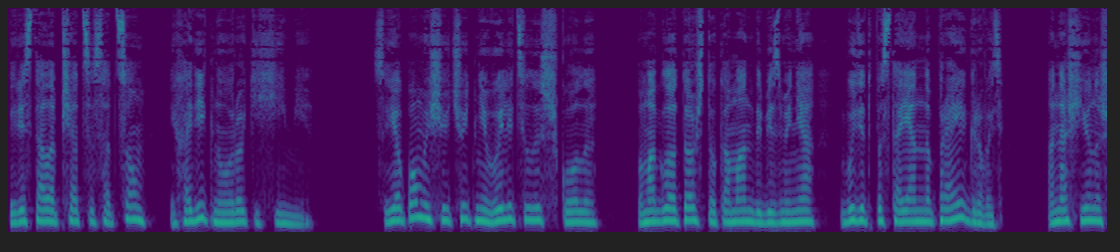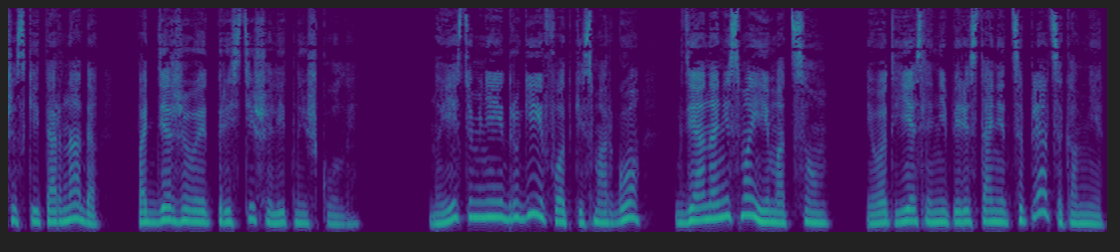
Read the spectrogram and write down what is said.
перестал общаться с отцом и ходить на уроки химии. С ее помощью чуть не вылетел из школы. Помогло то, что команда без меня будет постоянно проигрывать, а наш юношеский торнадо поддерживает престиж элитной школы. Но есть у меня и другие фотки с Марго, где она не с моим отцом. И вот если не перестанет цепляться ко мне,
